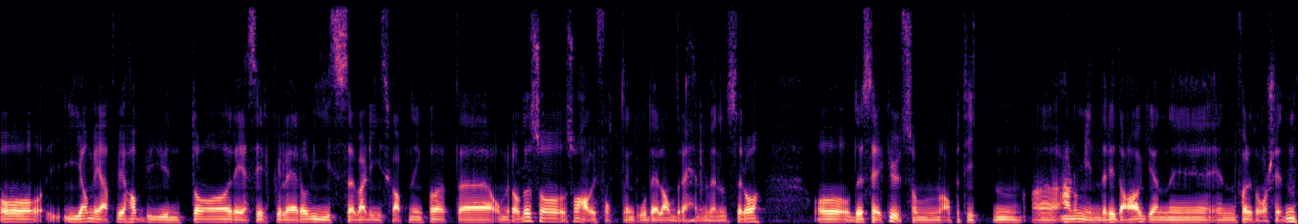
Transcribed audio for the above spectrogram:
Og I og med at vi har begynt å resirkulere og vise verdiskapning på dette området, så, så har vi fått en god del andre henvendelser òg. Og det ser ikke ut som appetitten eh, er noe mindre i dag enn, i, enn for et år siden.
